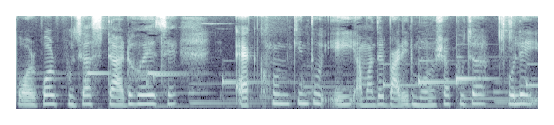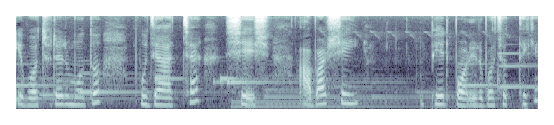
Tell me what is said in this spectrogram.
পরপর পূজা স্টার্ট হয়েছে। এখন কিন্তু এই আমাদের বাড়ির মনসা পূজা হলেই এবছরের মতো পূজা আচ্ছা শেষ। আবার সেই ফের পরের বছর থেকে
